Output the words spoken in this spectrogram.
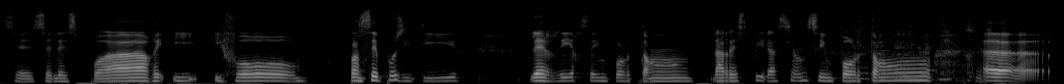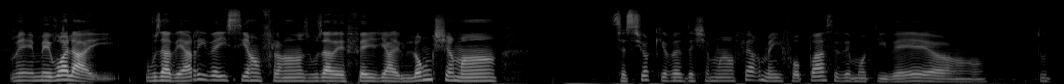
c'est l'espoir. Il, il faut penser positif. Les rires, c'est important. La respiration, c'est important. Euh, mais, mais voilà, vous avez arrivé ici en France, vous avez fait il y a un long chemin. C'est sûr qu'il reste des chemins à faire, mais il ne faut pas se démotiver. euh, tout,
